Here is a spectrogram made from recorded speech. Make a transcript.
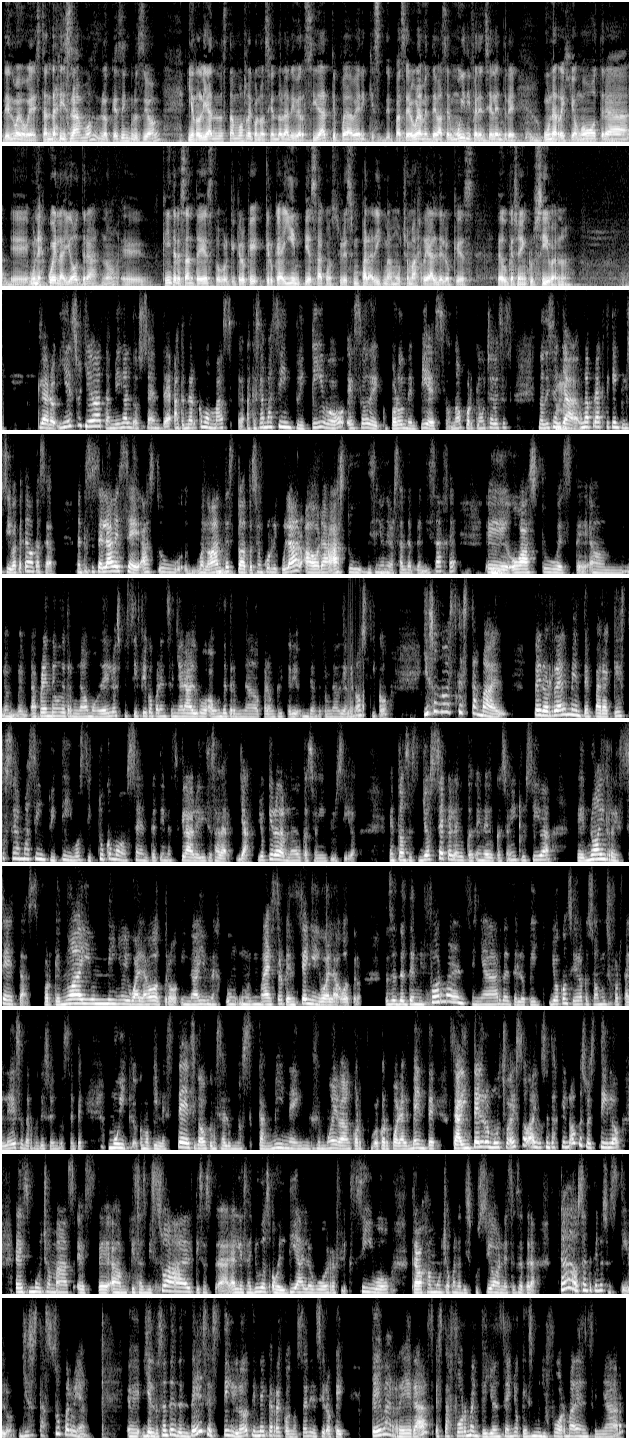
de, nuevo estandarizamos lo que es inclusión y en realidad no estamos reconociendo la diversidad que puede haber y que seguramente va a ser muy diferencial entre una región otra, eh, una escuela y otra, ¿no? Eh, qué interesante esto, porque creo que, creo que ahí empieza a construirse un paradigma mucho más real de lo que es la educación inclusiva, ¿no? Claro, y eso lleva también al docente a tener como más, eh, a que sea más intuitivo eso de por dónde empiezo, ¿no? Porque muchas veces nos dicen, ya, una práctica inclusiva, ¿qué tengo que hacer? Entonces el ABC, haz tu, bueno, antes tu adaptación curricular, ahora haz tu diseño universal de aprendizaje, eh, o haz tu, este, aprende un determinado modelo específico para enseñar algo a un determinado, para un criterio, un determinado diagnóstico. Y eso no es que está mal, pero realmente para que esto sea más intuitivo, si tú como docente tienes claro y dices, a ver, ya, yo quiero dar una educación inclusiva. Entonces, yo sé que en la educación inclusiva eh, no hay recetas, porque no hay un niño igual a otro y no hay un maestro que enseñe igual a otro. Entonces, desde mi forma de enseñar, desde lo que yo considero que son mis fortalezas, de repente soy un docente muy como kinestésico, hago que mis alumnos caminen, se muevan corporalmente, o sea, integro mucho eso. Hay docentes que no, que su estilo es mucho más, este, quizás visual, quizás ah, les ayudas, o el diálogo es reflexivo, trabaja mucho con las discusiones, etc. Cada docente tiene su estilo y eso está súper bien. Eh, y el docente desde ese estilo tiene que reconocer y decir, ok, qué barreras, esta forma en que yo enseño, que es mi forma de enseñar,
